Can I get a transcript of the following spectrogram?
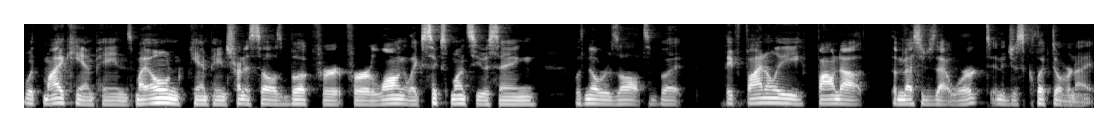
with my campaigns, my own campaigns, trying to sell his book for for a long, like six months." He was saying with no results, but they finally found out the message that worked, and it just clicked overnight.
